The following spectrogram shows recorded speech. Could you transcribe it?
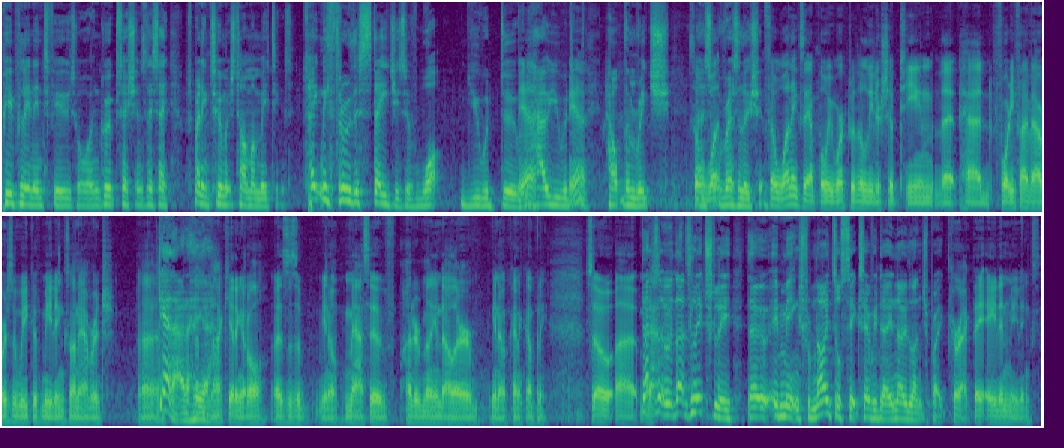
people in interviews or in group sessions, they say, spending too much time on meetings. Take me through the stages of what you would do Yeah, and how you would yeah. help them reach So a sort what- of resolution. So one example, we worked with a leadership team that had 45 hours a week of meetings on average. Uh, Get out of here. I'm not kidding at all. This is a you know massive hundred million dollar you know kind of company. So uh, That's, ma- uh, that's literally, they're in meetings from 9 till 6 every day, no lunch break. correct. They ate in meetings.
